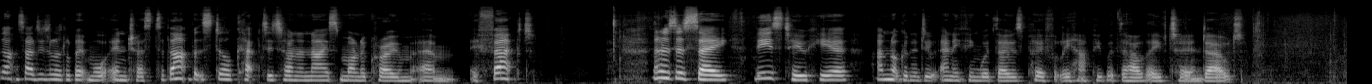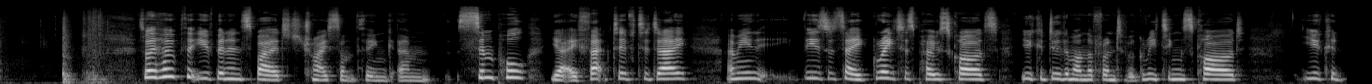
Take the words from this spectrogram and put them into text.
that's added a little bit more interest to that, but still kept it on a nice monochrome um, effect. And as I say, these two here, I'm not going to do anything with those, perfectly happy with how they've turned out. So I hope that you've been inspired to try something um, simple yet effective today. I mean, these would say great as postcards. You could do them on the front of a greetings card. You could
